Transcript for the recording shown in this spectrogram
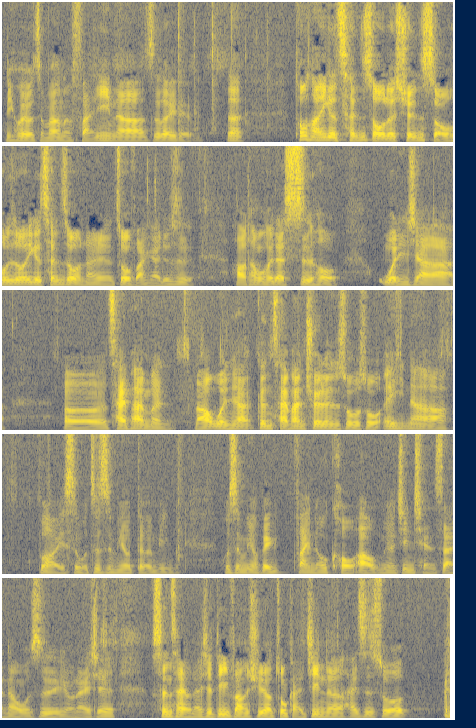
你会有怎么样的反应啊之类的？那通常一个成熟的选手或者说一个成熟的男人的做法，应该就是，好，他们会在事后问一下呃裁判们，然后问一下跟裁判确认说说，哎，那不好意思，我这次没有得名，或是没有被 final call out，没有进前三，那我是有哪些身材有哪些地方需要做改进呢？还是说？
